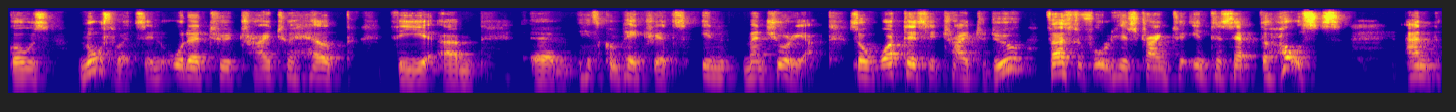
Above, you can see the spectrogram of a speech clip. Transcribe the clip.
goes northwards in order to try to help the um, um, his compatriots in Manchuria. So what does he try to do? First of all, he's trying to intercept the hosts. And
